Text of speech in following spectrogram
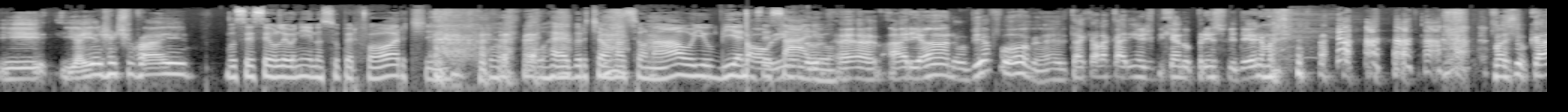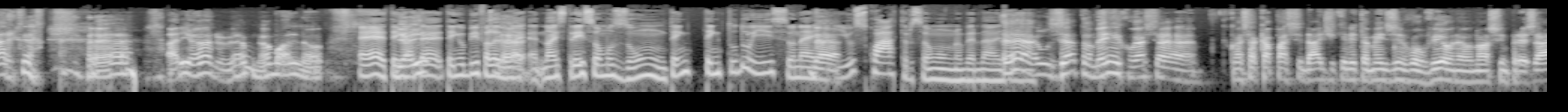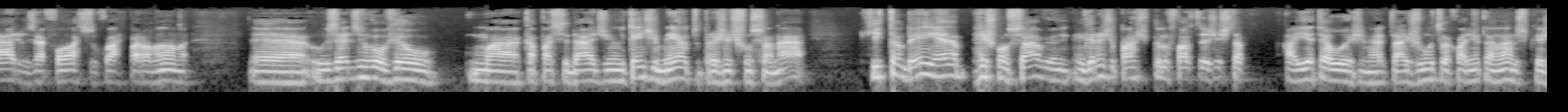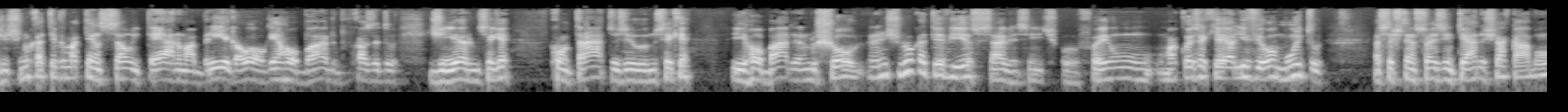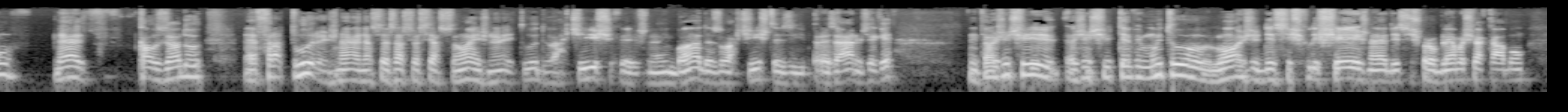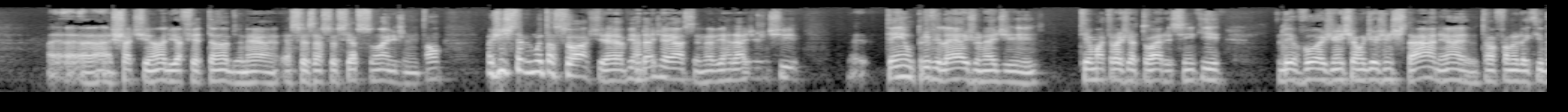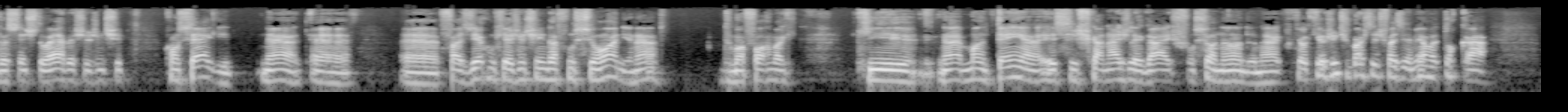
E, e aí a gente vai você ser o leonino super forte, o, o Herbert é o racional e o Bia é necessário. É, ariano, o Bia é fogo, né? Ele tem aquela carinha de pequeno príncipe dele, mas. mas o cara é ariano, né? não é mole, não. É, tem e até aí, tem o Bia falando, é, nós, nós, três somos um, tem, tem tudo isso, né? É. E os quatro são um, na verdade. É, né? o Zé também, com essa com essa capacidade que ele também desenvolveu, né, o nosso empresário, Zé Fortes, o Quarto Paralama, é, o Zé desenvolveu uma capacidade, um entendimento para a gente funcionar, que também é responsável, em grande parte, pelo fato de a gente estar tá aí até hoje, né? Tá junto há 40 anos, porque a gente nunca teve uma tensão interna, uma briga, ou alguém roubando por causa do dinheiro, não sei o quê, contratos e não sei o quê e roubada no show. A gente nunca teve isso, sabe? Assim, tipo, foi um, uma coisa que aliviou muito essas tensões internas que acabam né, causando é, fraturas né, nessas associações né, e tudo, artísticas, né, em bandas ou artistas e empresários, não sei o quê. Então a gente, a gente teve muito longe desses clichês, né, desses problemas que acabam é, chateando e afetando né, essas associações. Né? Então a gente teve muita sorte, é, a verdade é essa. Na verdade, a gente é, tem um privilégio né, de ter uma trajetória assim que levou a gente aonde a gente está. Né? Eu estava falando aqui do Centro do Herbert, a gente consegue né, é, é, fazer com que a gente ainda funcione né, de uma forma que né, mantenha esses canais legais funcionando, né? Porque o que a gente gosta de fazer mesmo é tocar.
